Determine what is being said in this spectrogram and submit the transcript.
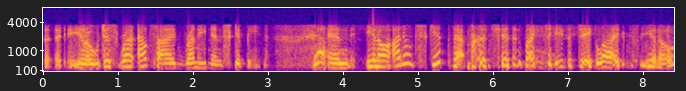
uh, you know, just run outside, running and skipping. Yeah. And you know, I don't skip that much in my day to day life, you know.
